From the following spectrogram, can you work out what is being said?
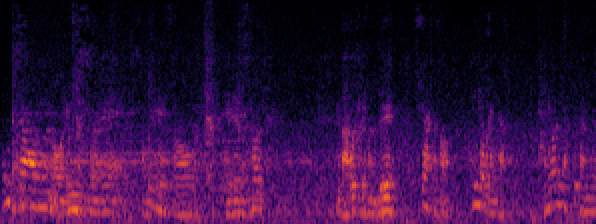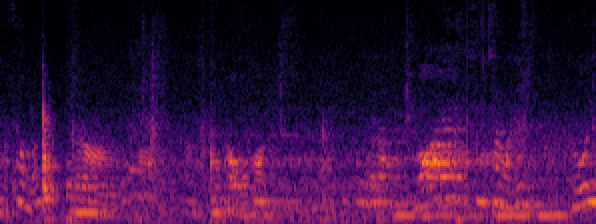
홍차원은 어린 시절에 성에서 배를 세워 아버지가 늘 취하셔서 행격을 한다. 당연히 학교 다니는 거 수업용? 그럼 벙커 5번. 신창원은 좋은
